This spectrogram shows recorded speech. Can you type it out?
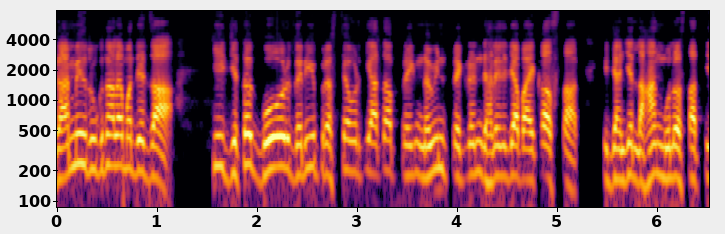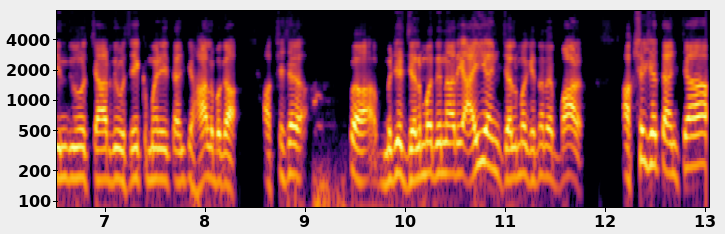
ग्रामीण रुग्णालयामध्ये जा. की जिथं गोर गरीब रस्त्यावरती आता प्रेग नवीन प्रेग्नंट झालेल्या ज्या बायका असतात की ज्यांचे लहान मुलं असतात तीन दिवस चार दिवस एक महिने त्यांचे हाल बघा. अक्षरशः म्हणजे जन्म देणारी आई आणि जन्म घेणारे बाळ अक्षरशः त्यांच्या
